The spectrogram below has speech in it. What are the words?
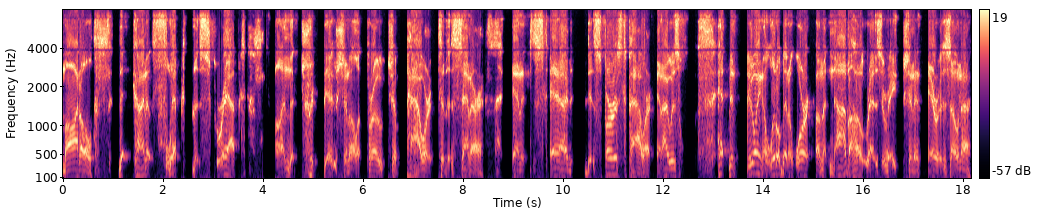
model that kind of flipped the script on the traditional approach of power to the center and instead dispersed power. And I was had been doing a little bit of work on the Navajo reservation in Arizona,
